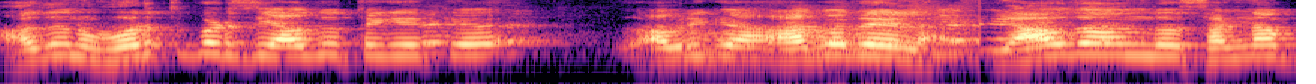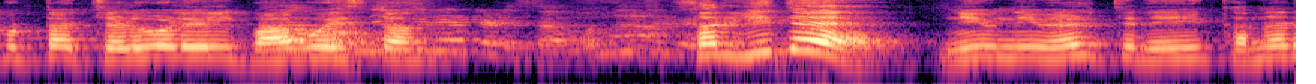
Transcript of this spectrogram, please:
ಅದನ್ನು ಹೊರತುಪಡಿಸಿ ಯಾವುದೂ ತೆಗೆಯೋಕ್ಕೆ ಅವರಿಗೆ ಆಗೋದೇ ಇಲ್ಲ. ಯಾವುದೋ ಒಂದು ಸಣ್ಣ ಪುಟ್ಟ ಚಳುವಳಿಯಲ್ಲಿ ಭಾಗವಹಿಸ್ತಾ ಸರ್ ಇದೆ. ನೀವು ನೀವು ಹೇಳ್ತೀನಿ ಕನ್ನಡ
